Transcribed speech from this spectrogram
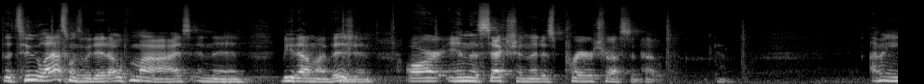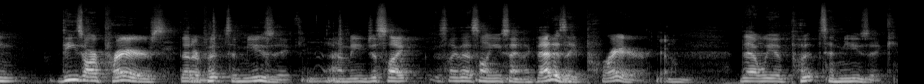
the two last ones we did, "Open My Eyes" and then mm. "Be Thou My Vision," are in the section that is prayer, trust, and hope. I mean, these are prayers that are put to music. I mean, just like just like that song you sang, like that is a prayer that we have put to music.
